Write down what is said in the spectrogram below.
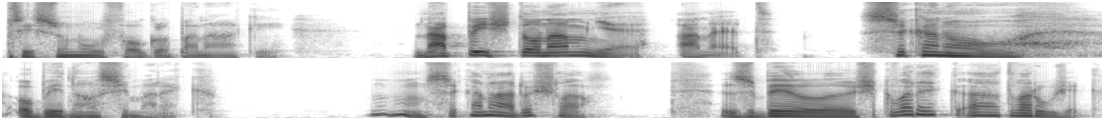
přisunul Fogl panáky. Napiš to na mě, Anet. Sekanou, objednal si Marek. Hmm, sekaná došla. Zbyl škvarek a tvarůžek.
